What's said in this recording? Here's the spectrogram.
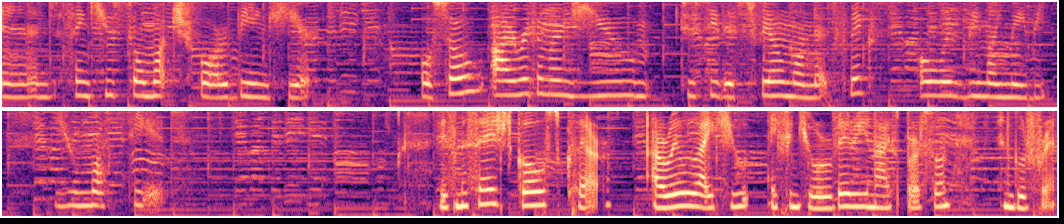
and thank you so much for being here. Also, I recommend you to see this film on Netflix. Always be my maybe. You must see it. This message goes to Claire. I really like you. I think you're a very nice person and good friend.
